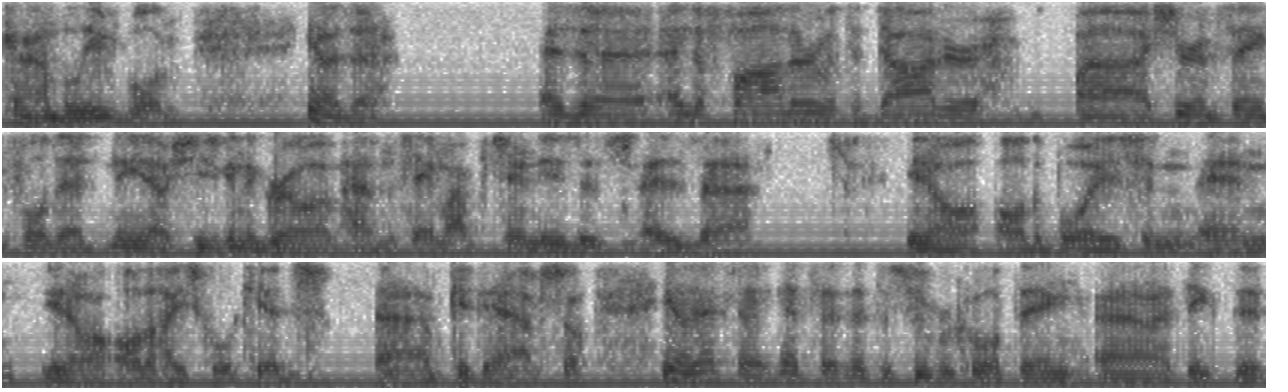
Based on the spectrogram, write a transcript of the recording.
kind of unbelievable. You know, as a as a as a father with a daughter, uh, I sure am thankful that you know she's going to grow up having the same opportunities as as uh, you know all the boys and and you know all the high school kids uh, get to have. So you know that's a that's a that's a super cool thing. Uh, I think that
